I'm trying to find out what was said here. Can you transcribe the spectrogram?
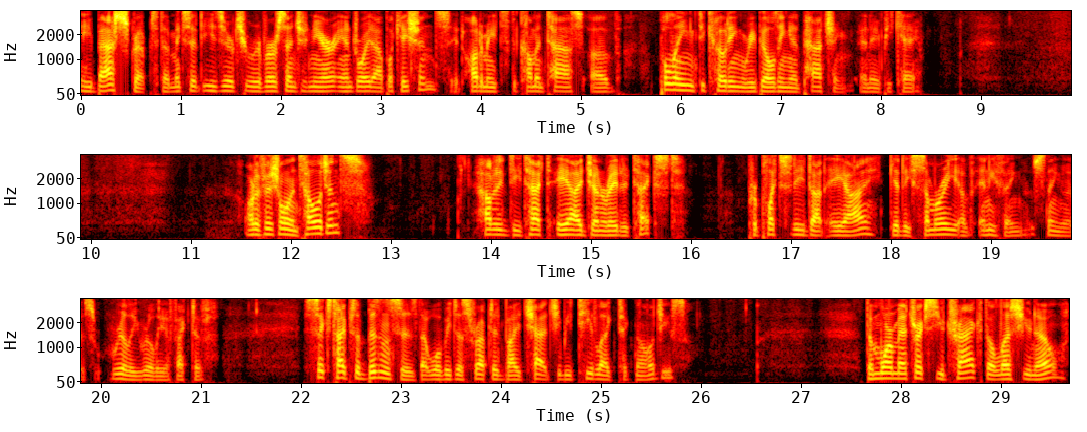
a bash script that makes it easier to reverse engineer Android applications. It automates the common tasks of pulling, decoding, rebuilding, and patching an APK. Artificial intelligence, how to detect AI generated text. Perplexity.ai, get a summary of anything. This thing is really, really effective. Six types of businesses that will be disrupted by ChatGPT like technologies. The more metrics you track, the less you know.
